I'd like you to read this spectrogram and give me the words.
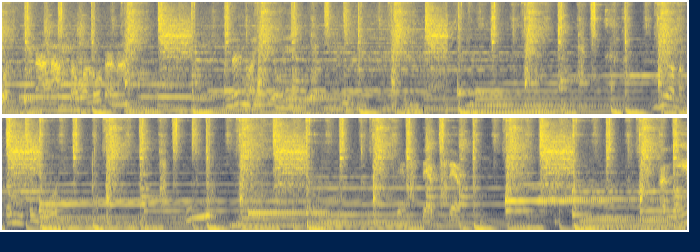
วดกินนะนะแต่ว่ารสอะนะมันได้หน่อยเดียวเองด้วยเยื่อมันก็มีประโยชน์แดบแดบแดบอันนี้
